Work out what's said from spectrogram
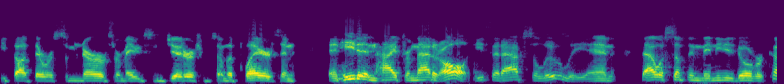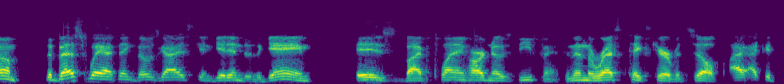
he thought there was some nerves or maybe some jitters from some of the players. And and he didn't hide from that at all. He said absolutely. And that was something they needed to overcome. The best way I think those guys can get into the game is by playing hard nosed defense. And then the rest takes care of itself. I, I could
